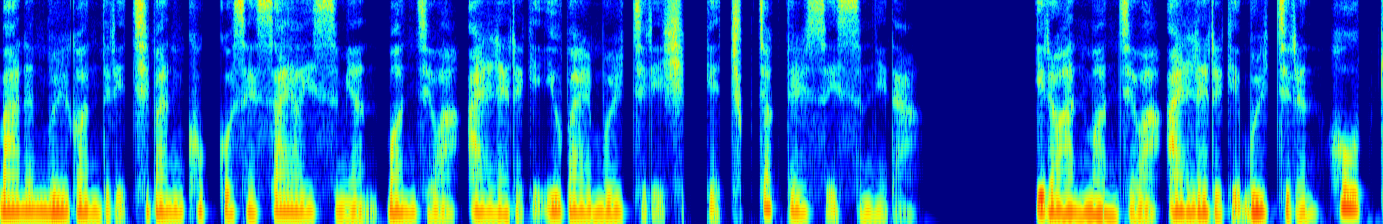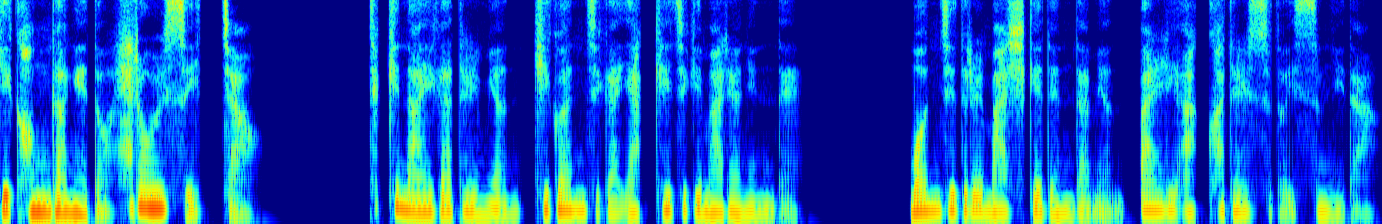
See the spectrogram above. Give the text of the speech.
많은 물건들이 집안 곳곳에 쌓여 있으면 먼지와 알레르기 유발 물질이 쉽게 축적될 수 있습니다. 이러한 먼지와 알레르기 물질은 호흡기 건강에도 해로울 수 있죠. 특히 나이가 들면 기관지가 약해지기 마련인데 먼지들을 마시게 된다면 빨리 악화될 수도 있습니다.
